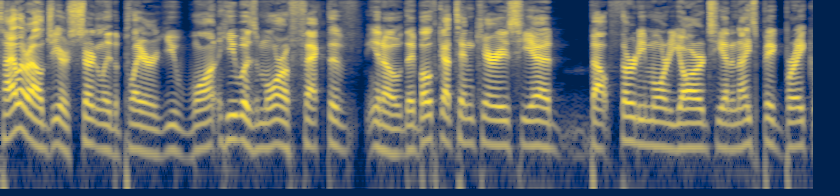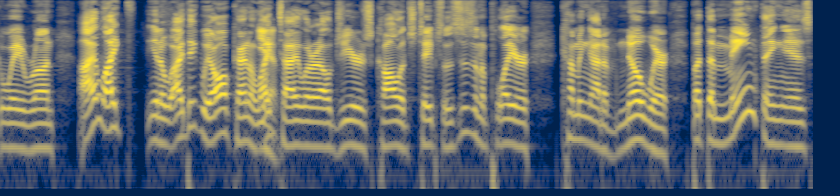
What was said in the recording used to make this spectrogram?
Tyler Allgeier is certainly the player you want. He was more effective. You know, they both got 10 carries. He had about 30 more yards. He had a nice big breakaway run. I liked, you know, I think we all kind of like Yeah. Tyler Allgeier's college tape, so this isn't a player coming out of nowhere. But the main thing is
